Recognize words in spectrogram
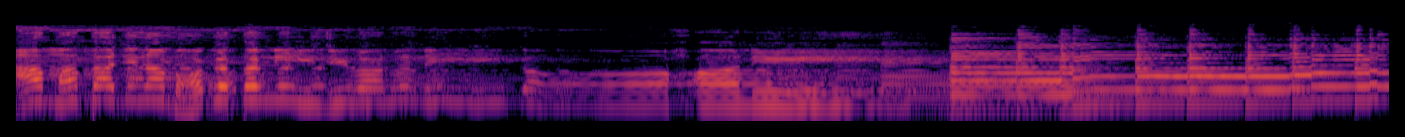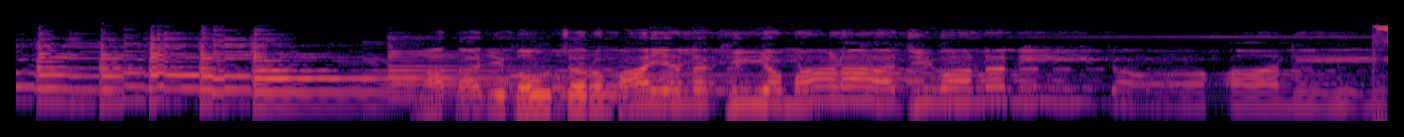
આ માતાજીના ભગતની જીવનની કહાની. માતાજી બહુચર માય લખી અમારા જીવનની કહાની.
